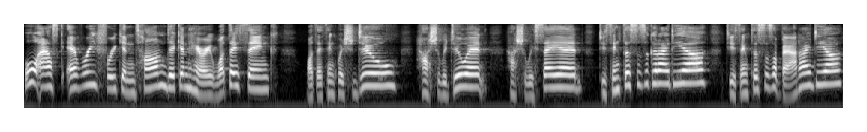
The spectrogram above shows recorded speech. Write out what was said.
We'll ask every freaking Tom, Dick, and Harry what they think, what they think we should do, how should we do it, how should we say it, do you think this is a good idea, do you think this is a bad idea?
